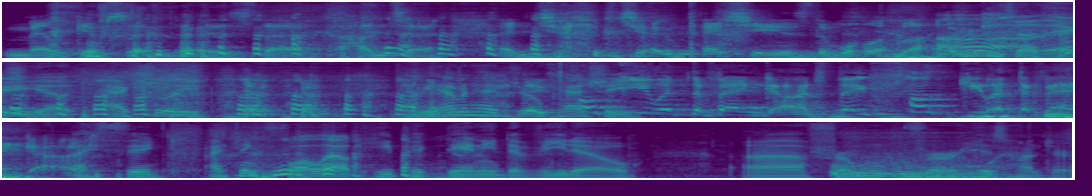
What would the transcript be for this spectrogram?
Mel Gibson as the hunter, and Joe, Joe Pesci as the warlock. Oh, there you go. Actually, we haven't had Joe they fuck you at the Vanguard. They fuck you at the Vanguard. I think I think Fallout. He picked Danny DeVito uh, for for his hunter.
